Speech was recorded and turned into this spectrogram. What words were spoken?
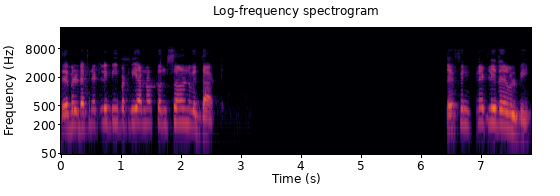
There will definitely be but we are not concerned with that. Definitely there will be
